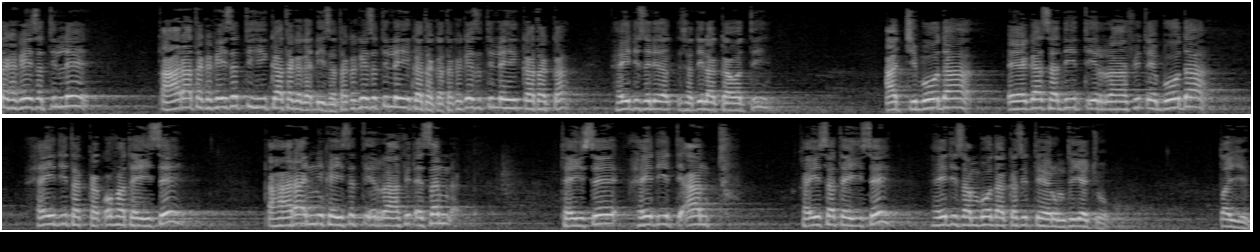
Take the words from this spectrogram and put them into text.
takka keessattillee xahaaraa takka keessatti hiikaa takka gadhiisa takka keessattillee hiikaa takka takka keessattillee hiikaa takka haydii sadi lakkaawatti achi booda eega sadiitti irraa fixe booda haydii takka qofa teeyse xahaaraa inni keeysatti irraa fixe san teeysee haydii itti aantu keeysa teeyse haydii san booda akkasitti heerumti jechuu طيب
